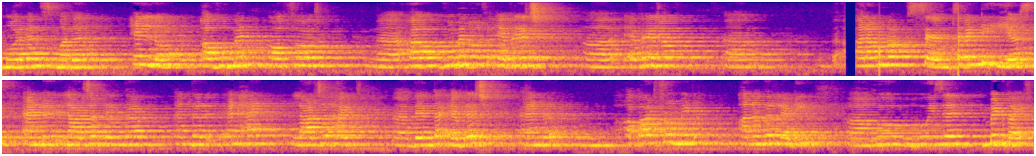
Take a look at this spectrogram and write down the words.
Morgan's mother-in-law, a woman of uh, a woman of average uh, average of uh, around of 70 years and larger than the and the and had larger height uh, than the average. And apart from it, another lady who who is a midwife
